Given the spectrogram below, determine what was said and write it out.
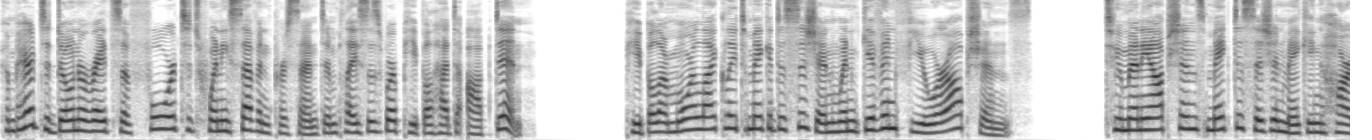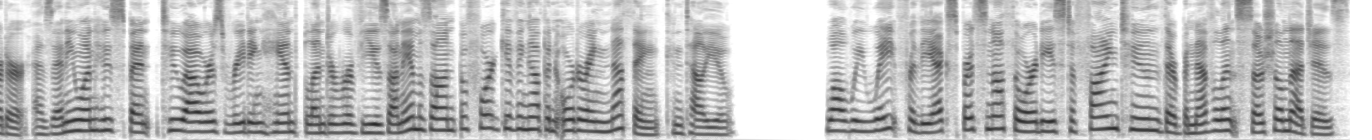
compared to donor rates of 4 to 27% in places where people had to opt in. People are more likely to make a decision when given fewer options. Too many options make decision making harder, as anyone who's spent two hours reading hand blender reviews on Amazon before giving up and ordering nothing can tell you. While we wait for the experts and authorities to fine tune their benevolent social nudges,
